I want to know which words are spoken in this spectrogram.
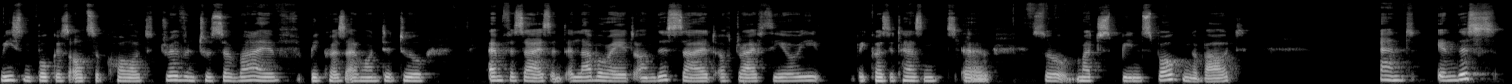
recent book is also called Driven to Survive, because I wanted to emphasize and elaborate on this side of drive theory because it hasn't uh, so much been spoken about. And in this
